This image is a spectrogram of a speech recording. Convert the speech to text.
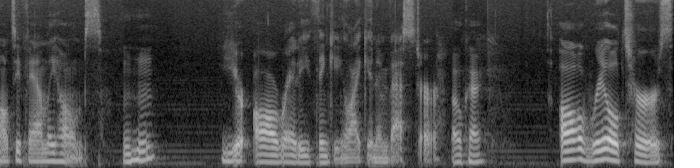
Multifamily homes. Mm-hmm. You're already thinking like an investor. okay. All realtors,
